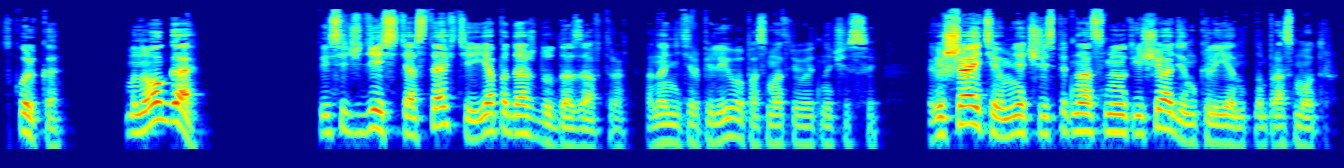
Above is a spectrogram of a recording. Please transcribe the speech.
Сколько? Много? Тысяч десять оставьте, и я подожду до завтра. Она нетерпеливо посматривает на часы. Решайте, у меня через пятнадцать минут еще один клиент на просмотр.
